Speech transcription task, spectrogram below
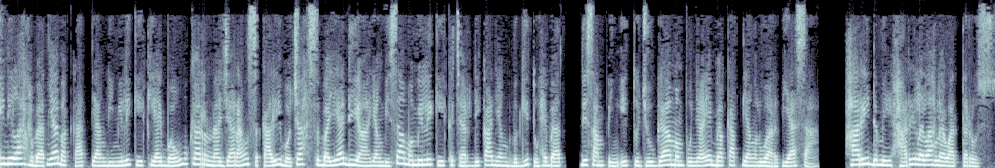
Inilah hebatnya bakat yang dimiliki Kiai Bau karena jarang sekali bocah sebaya dia yang bisa memiliki kecerdikan yang begitu hebat, di samping itu juga mempunyai bakat yang luar biasa. Hari demi hari lelah lewat terus.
